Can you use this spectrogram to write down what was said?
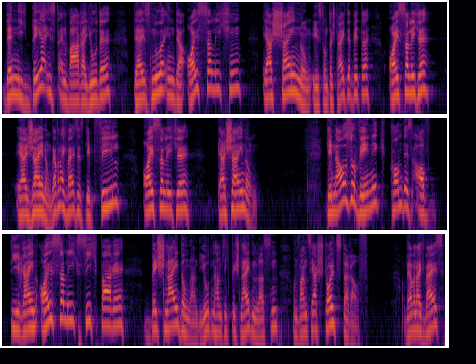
Denn nicht der ist ein wahrer Jude, der es nur in der äußerlichen Erscheinung ist. Unterstreicht ihr bitte äußerliche Erscheinung. Wer von euch weiß, es gibt viel äußerliche Erscheinung. Genauso wenig kommt es auf die rein äußerlich sichtbare Beschneidung an. Die Juden haben sich beschneiden lassen und waren sehr stolz darauf. Wer von euch weiß,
